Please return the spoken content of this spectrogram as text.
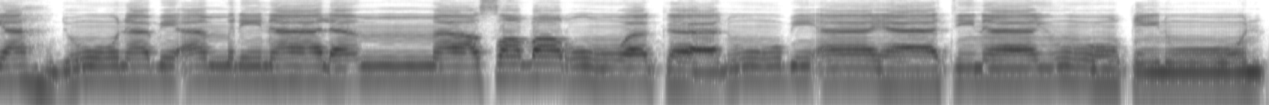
يَهْدُونَ بِأَمْرِنَا لَمَّا صَبَرُوا وَكَانُوا بِآيَاتِنَا يُوقِنُونَ.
